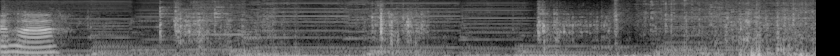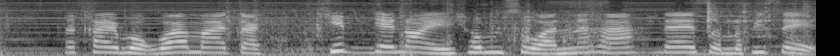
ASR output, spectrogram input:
นะคะาใครบอกว่ามาจากคลิปยายหน่อยชมสวนนะคะ ได้ส่วนลดพิเศษ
